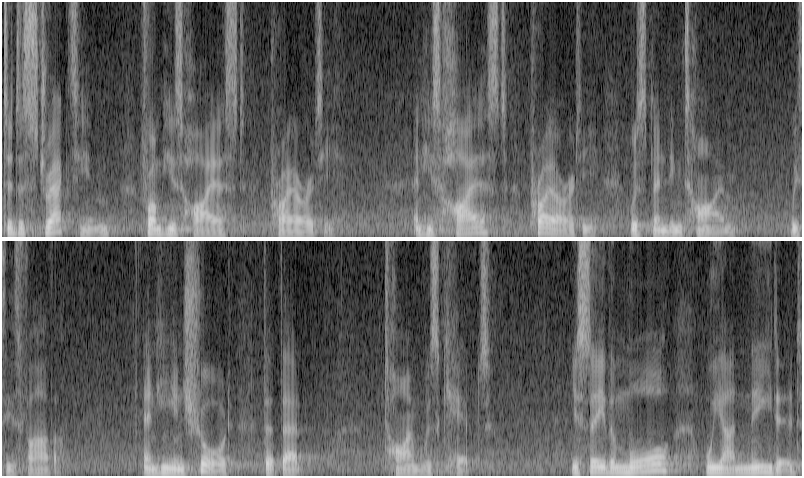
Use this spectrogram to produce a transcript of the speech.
to distract him from his highest priority. And his highest priority was spending time with his Father and he ensured that that time was kept. You see, the more we are needed,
